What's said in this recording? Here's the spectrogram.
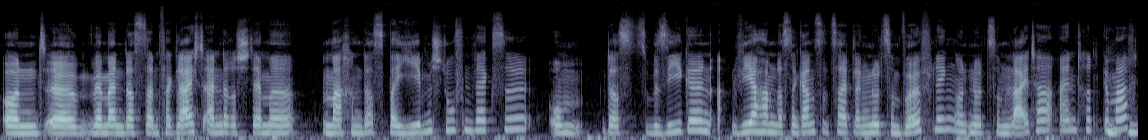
Und äh, wenn man das dann vergleicht, andere Stämme machen das bei jedem Stufenwechsel, um das zu besiegeln. Wir haben das eine ganze Zeit lang nur zum Wölfling und nur zum Leitereintritt gemacht.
